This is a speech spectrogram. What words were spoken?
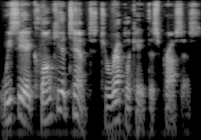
we see a clunky attempt to replicate this process.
